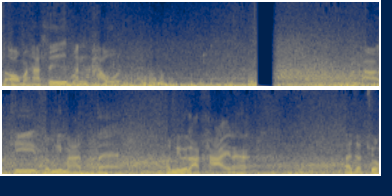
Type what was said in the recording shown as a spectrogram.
จะออกมาหาซื้อมันเผาที่ Family Mart แต่มันมีเวลาขายนะฮะ น่าจะช่วง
